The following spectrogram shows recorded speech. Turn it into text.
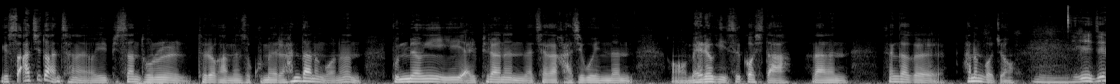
이게 싸지도 않잖아요. 이 비싼 돈을 들여가면서 구매를 한다는 거는 분명히 이 LP라는 매체가 가지고 있는 어, 매력이 있을 것이다라는 생각을 하는 거죠. 음, 이게 이제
